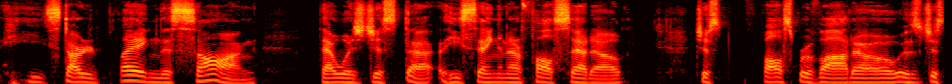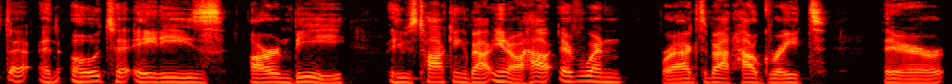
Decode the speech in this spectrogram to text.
he started playing this song that was just, uh, he sang in a falsetto, just false bravado. It was just a, an ode to 80s R&B. He was talking about, you know, how everyone brags about how great their,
